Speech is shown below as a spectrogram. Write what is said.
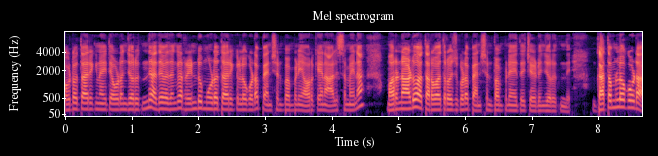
ఒకటో తారీఖున అయితే ఇవ్వడం జరుగుతుంది. అదేవిధంగా రెండు మూడో తారీఖులో కూడా పెన్షన్ పంపిణీ ఎవరికైనా ఆలస్యమైన మరునాడు ఆ తర్వాత రోజు కూడా పెన్షన్ పంపిణీ అయితే చేయడం జరుగుతుంది. గతంలో కూడా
